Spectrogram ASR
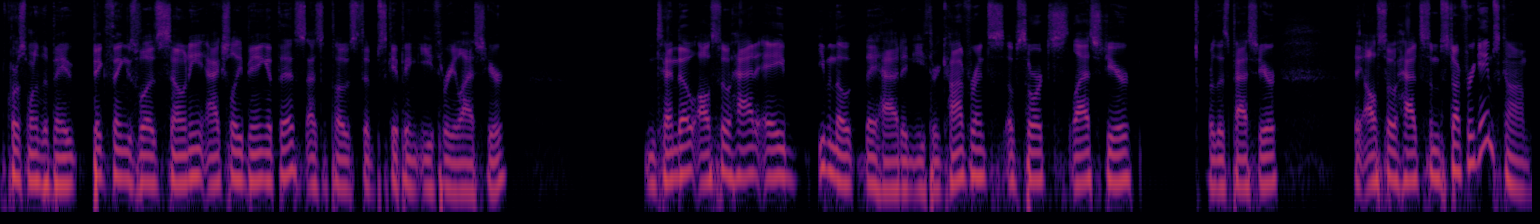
Of course, one of the big, big things was Sony actually being at this as opposed to skipping E3 last year. Nintendo also had a even though they had an E3 conference of sorts last year or this past year, they also had some stuff for Gamescom.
